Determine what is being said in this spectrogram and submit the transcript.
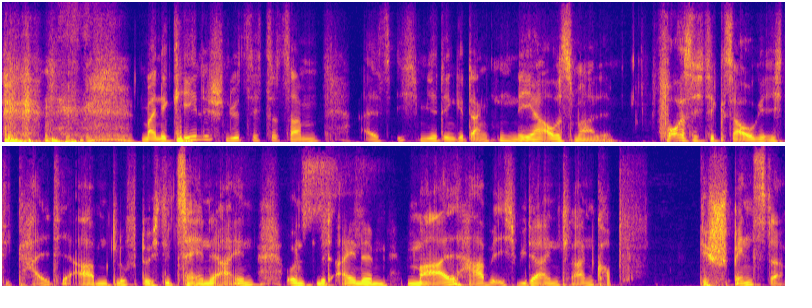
Meine Kehle schnürt sich zusammen, als ich mir den Gedanken näher ausmale. Vorsichtig sauge ich die kalte Abendluft durch die Zähne ein und mit einem Mal habe ich wieder einen klaren Kopf. Gespenster,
